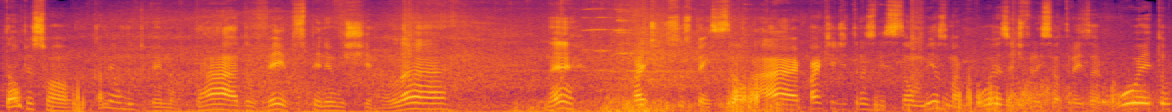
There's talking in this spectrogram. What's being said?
Então, pessoal, caminhão muito bem montado, veio com os pneus Michelin, né? Parte de suspensão a ar, parte de transmissão, mesma coisa, diferencial 308,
